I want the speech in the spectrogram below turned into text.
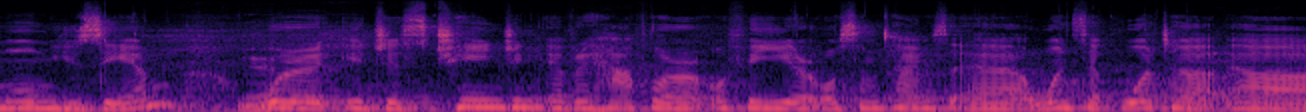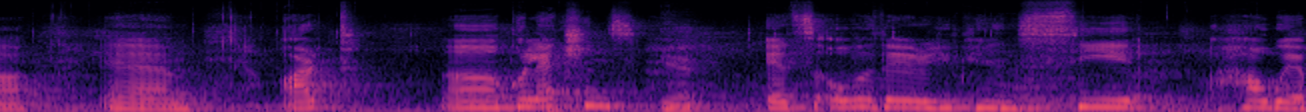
Mo Museum, Yeah. where it's just changing every half or of a year or sometimes uh, once a quarter uh, um, art uh, collections. Yeah. It's over there. You can see how we are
